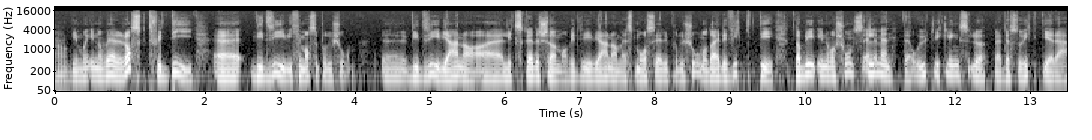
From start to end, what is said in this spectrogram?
Ja. Vi må innovere raskt fordi eh, vi driver ikke masseproduksjon. Uh, vi driver gjerne uh, litt skreddersøm, og vi driver gjerne med småserieproduksjon. Og da er det viktig, da blir innovasjonselementet og utviklingsløpet desto viktigere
